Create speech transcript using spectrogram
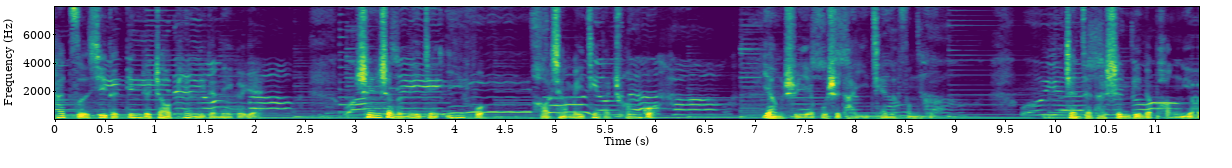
他仔细地盯着照片里的那个人，身上的那件衣服好像没见他穿过，样式也不是他以前的风格。站在他身边的朋友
